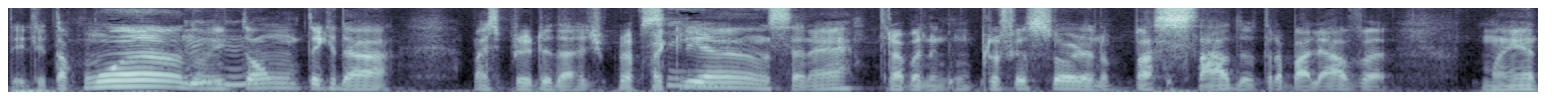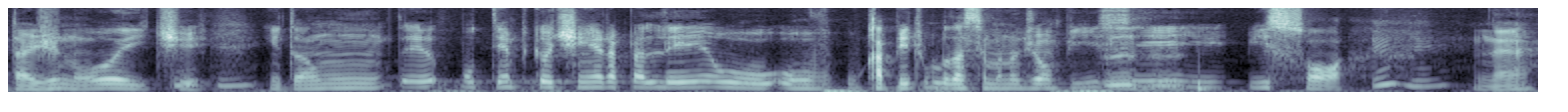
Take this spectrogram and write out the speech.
Ele tá com um ano, então tem que dar mais prioridade pra, pra Sim. criança, né? Trabalhando com professor. Ano passado eu trabalhava Manhã, tarde e noite. Uhum. Então, eu- o tempo que eu tinha era pra ler o, o, o capítulo da semana de One Piece Uhum. e, e só, Uhum. né?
